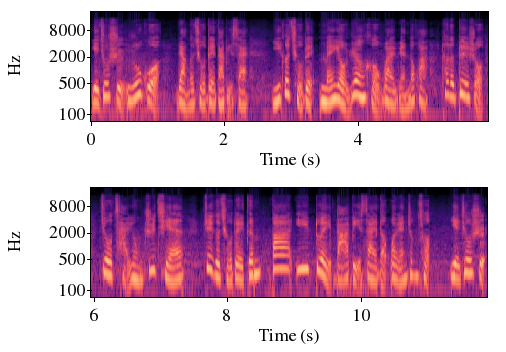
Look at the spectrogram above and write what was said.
也就是如果两个球队打比赛，一个球队没有任何外援的话，他的对手就采用之前这个球队跟八一队打比赛的外援政策，也就是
